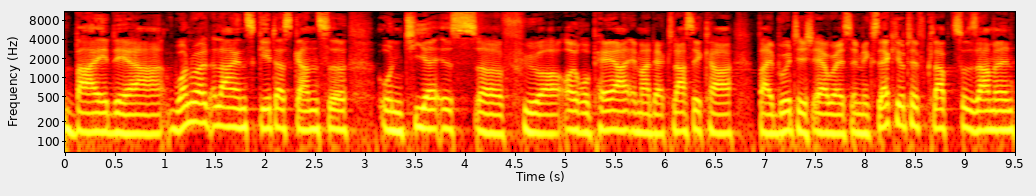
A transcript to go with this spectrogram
Bei der One World Alliance geht das Ganze und hier ist äh, für Europäer immer der Klassiker bei British Airways im Executive Club zu sammeln.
